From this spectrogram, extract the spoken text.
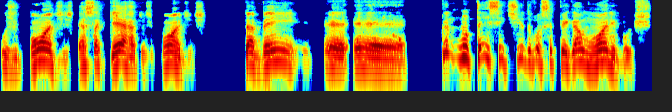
os bondes, essa guerra dos bondes, também é, é, não tem sentido você pegar um ônibus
